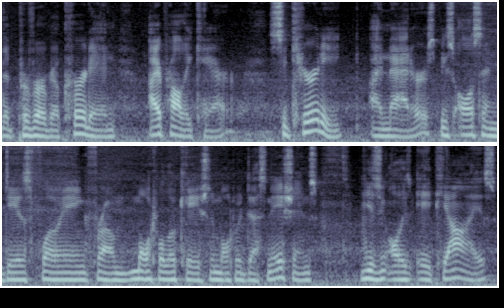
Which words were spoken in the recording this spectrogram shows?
the proverbial curtain, I probably care. Security I matters because all of a sudden data is flowing from multiple locations, multiple destinations, using all these APIs.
